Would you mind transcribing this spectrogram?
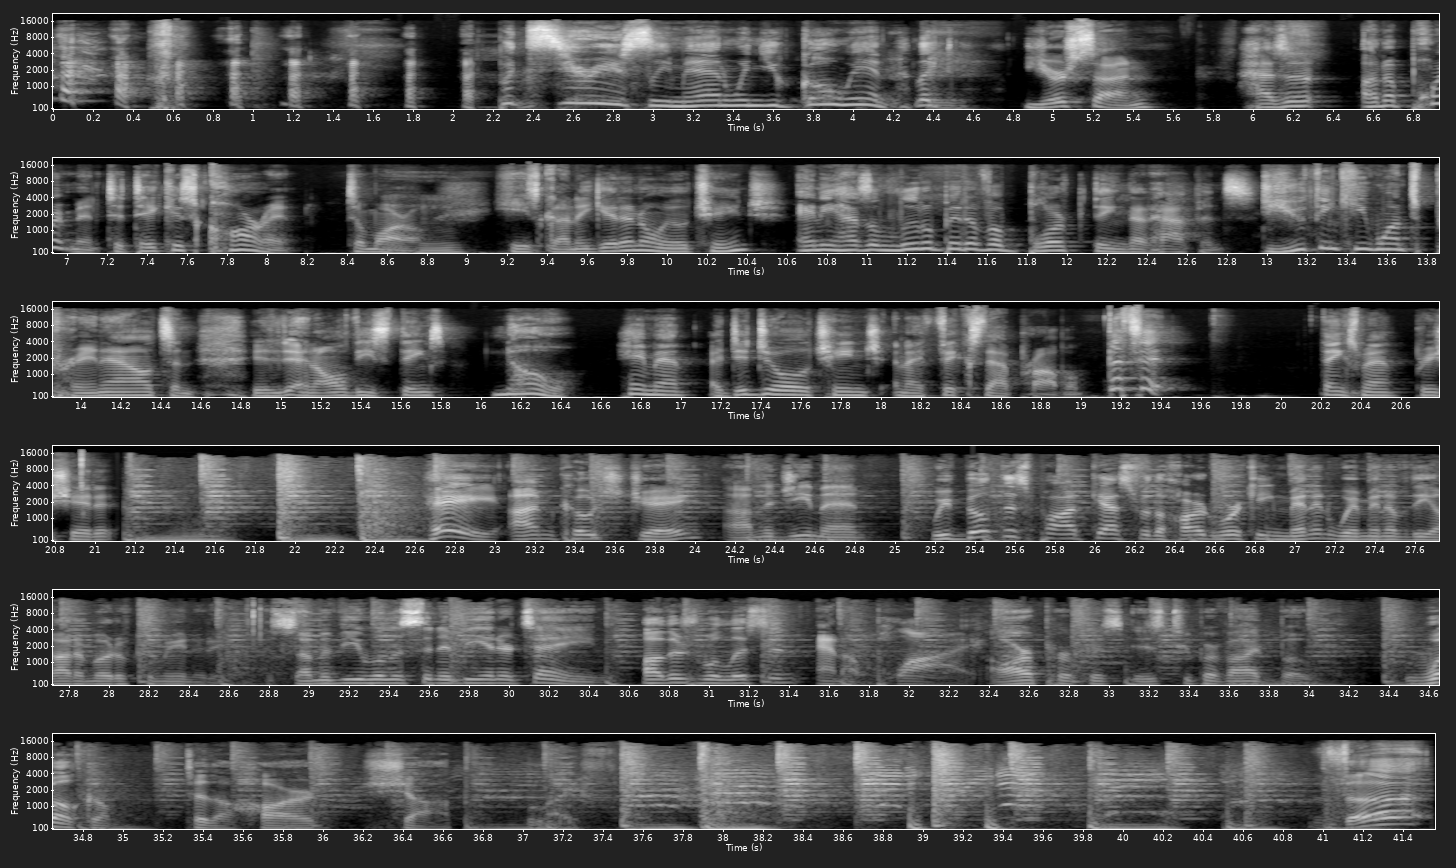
but seriously, man, when you go in, like your son has a, an appointment to take his car in tomorrow. Mhm. He's going to get an oil change and he has a little bit of a blurb thing that happens. Do you think he wants printouts and and all these things? No. Hey man, I did your oil change and I fixed that problem. That's it. Thanks man, appreciate it. Hey, I'm Coach Jay. I'm the G We've built this podcast for the hardworking men and women of the automotive community. Some of you will listen and be entertained. Others will listen and apply. Our purpose is to provide both. Welcome to the Hard Shop Life. The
